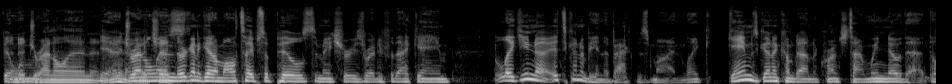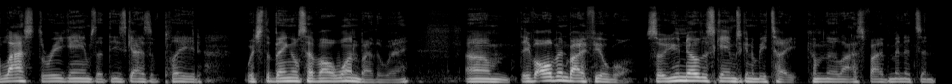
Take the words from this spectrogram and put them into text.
fill an him adrenaline and Yeah, you know, adrenaline. just- They're going to get him all types of pills to make sure he's ready for that game. Like, you know, it's going to be in the back of his mind. Like, game's going to come down to crunch time. We know that. The last three games that these guys have played, which the Bengals have all won, by the way, um, they've all been by a field goal. So you know this game's going to be tight come the last five minutes. And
